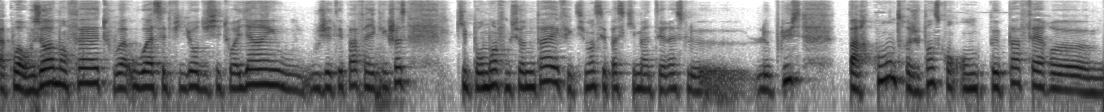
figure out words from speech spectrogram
à quoi Aux hommes, en fait, ou à, cette figure du citoyen, où, j'étais pas. Enfin, il y a quelque chose qui pour moi fonctionne pas. Effectivement, c'est pas ce qui m'intéresse le, le, plus. Par contre, je pense qu'on ne peut pas faire euh,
